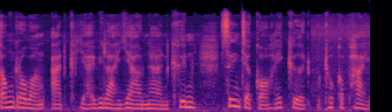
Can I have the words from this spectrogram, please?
ต้องระวังอาจขยายเวลายาวนานขึ้น ซึ่งจะก่อให้เกิดอุทกภัย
